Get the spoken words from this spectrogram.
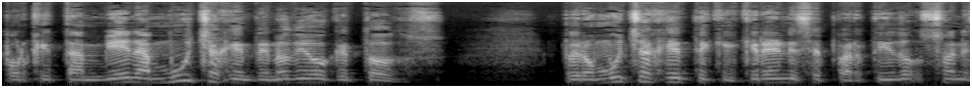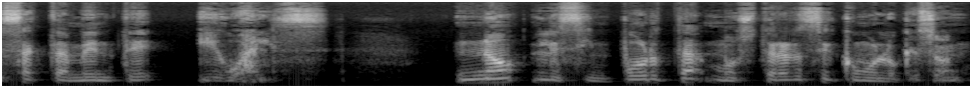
Porque también a mucha gente, no digo que todos, pero mucha gente que cree en ese partido son exactamente iguales. No les importa mostrarse como lo que son.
